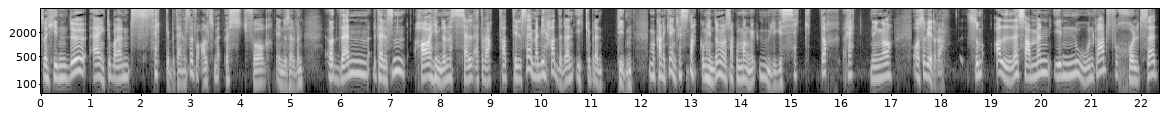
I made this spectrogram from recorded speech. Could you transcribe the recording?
Så hindu er egentlig bare en sekkebetegnelse for alt som er øst for Induselven. Og den betegnelsen har hinduene selv etter hvert tatt til seg, men de hadde den ikke på den tiden. Man kan ikke egentlig snakke om hinduer, men snakke om mange ulike sekter, retninger osv. Som alle sammen i noen grad forholdt seg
